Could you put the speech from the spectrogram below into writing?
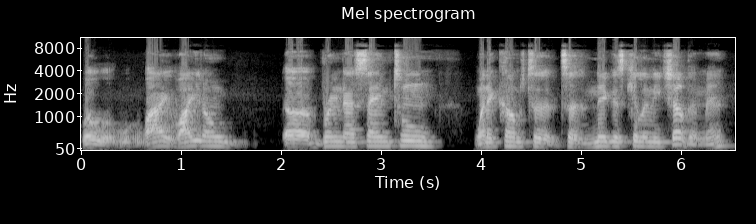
Well, why why you don't uh, bring that same tune when it comes to to niggas killing each other, man?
